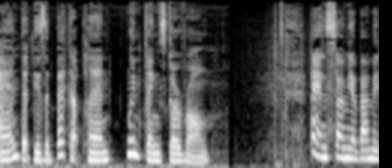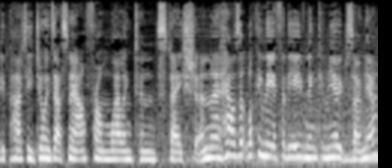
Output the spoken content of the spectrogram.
and that there's a backup plan when things go wrong. And Soumya Soumya Bhamidipati joins us now from Wellington Station. How's it looking there for the evening commute, Soumya?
